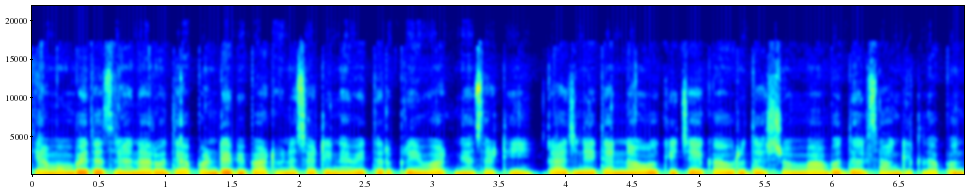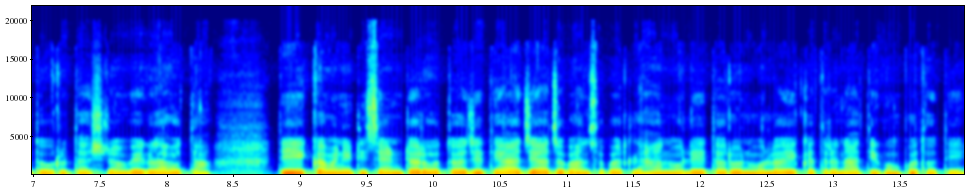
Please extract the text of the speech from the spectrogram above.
त्या मुंबईतच राहणार होत्या. पण डबी पाठवण्यासाठी नव्हे तर प्रेम वाटण्यासाठी. राजने त्यांना ओळखीच्या एका वृद्धाश्रमाबद्दल सांगितलं पण तो वृद्धाश्रम वेगळा होता. ते एक कम्युनिटी सेंटर होतं जिथे आजी आजोबांसोबत लहान मुले तरुण मुलं एकत्र नाती गुंपत होते.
